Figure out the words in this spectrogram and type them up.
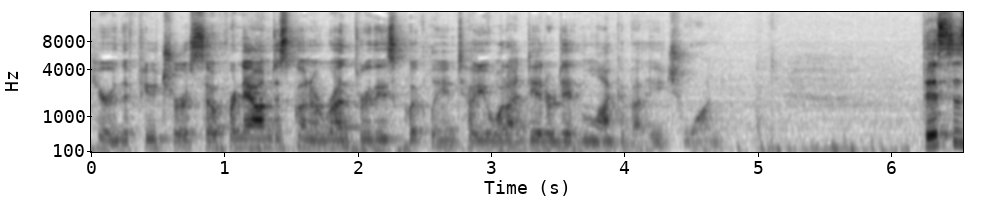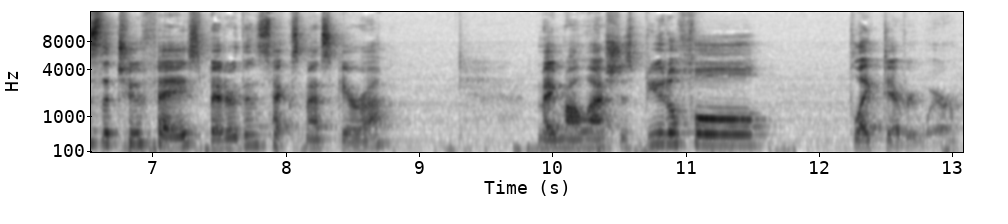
here in the future. So for now, I'm just going to run through these quickly and tell you what I did or didn't like about each one. This is the Too Faced Better Than Sex Mascara. Made my lashes beautiful, flaked everywhere.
